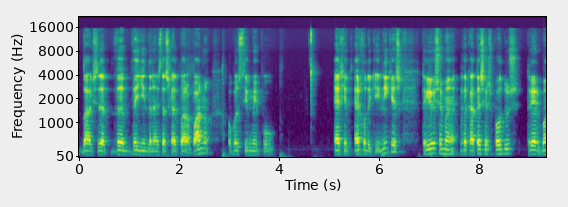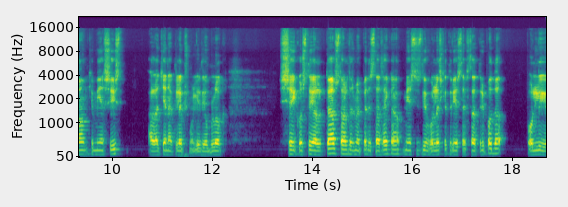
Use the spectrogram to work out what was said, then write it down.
Εντάξει, δεν δε, δε γίνεται να ζητάς κάτι παραπάνω από τη στιγμή που έρχε, έρχονται και οι νίκες. Τελείωσε με 14 πόντους, 3 rebound και 1 assist, αλλά και ένα κλέψιμο για 2 block σε 23 λεπτά. Στο άλλο με 5 στα 10, μία στις 2 βολές και 3 στα 7 τρίποντα. Πολύ,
